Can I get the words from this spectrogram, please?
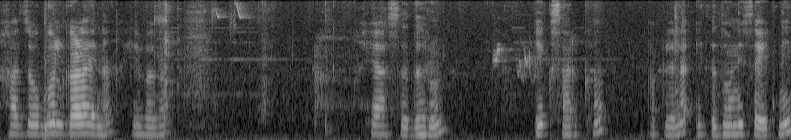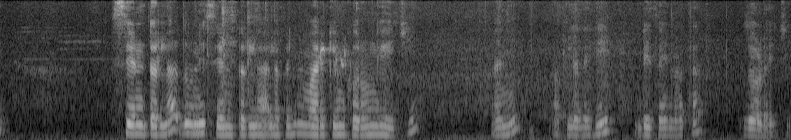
हा जो गोल गळा आहे ना हे बघा. हे असं धरून एकसारखं आपल्याला इथं दोन्ही साईडने सेंटरला दोन्ही सेंटरला आला पाहिजे मार्किंग करून घ्यायची आणि आपल्याला ही डिझाईन आता जोडायची.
